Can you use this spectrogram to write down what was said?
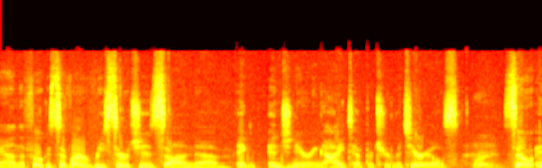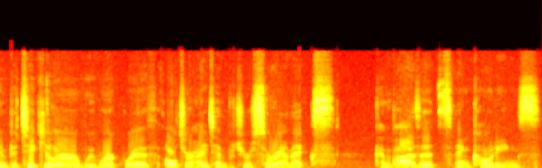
and the focus of our research is on um, engineering high-temperature materials. Right. So in particular, we work with ultra-high temperature ceramics, composites, and coatings.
